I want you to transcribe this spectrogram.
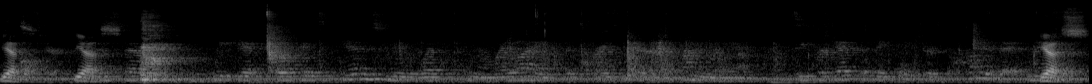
Yes. culture. Yes. And so we get focused into what, you know, my life that's right here in front of me, we forget the big picture is part of it. Yes.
